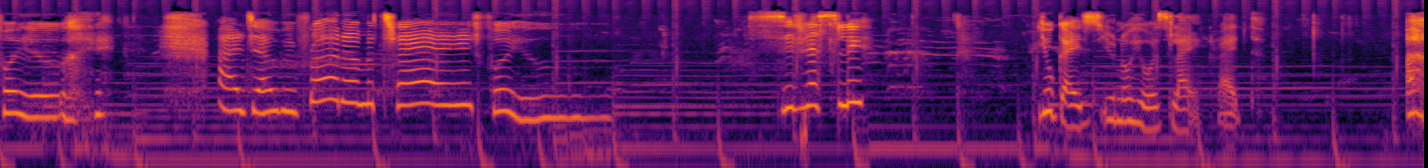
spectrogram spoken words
for you. I'd jump in front of a train for you. Seriously? You guys, you know he was lying, right?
